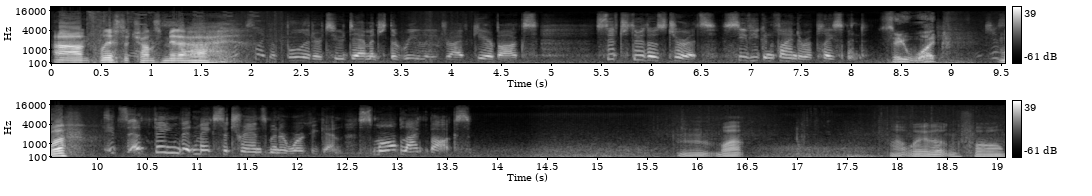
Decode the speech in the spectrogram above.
And place the transmitter. Looks like a bullet or two damaged the relay drive gearbox. Sift through those turrets. See if you can find a replacement. Say what? Just- What? It's a thing that makes the transmitter work again. Small black box. Mm, what? What we're looking for?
